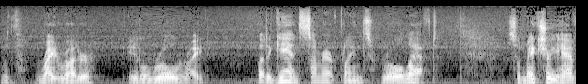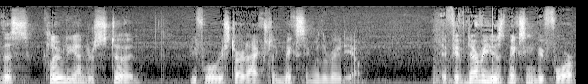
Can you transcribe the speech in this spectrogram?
With right rudder, it'll roll right. But again, some airplanes roll left. So make sure you have this clearly understood before we start actually mixing with the radio. If you've never used mixing before,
